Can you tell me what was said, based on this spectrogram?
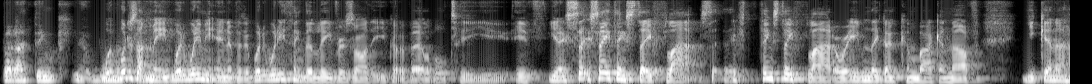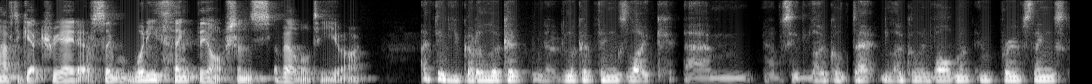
but I think you know what, what does that mean? What, what, do you mean innovative? What, what, do you think the levers are that you've got available to you? If you know, say, say things stay flat, if things stay flat, or even they don't come back enough, you're going to have to get creative. So, what do you think the options available to you are? I think you've got to look at you know, look at things like um, obviously local debt, local involvement improves things.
